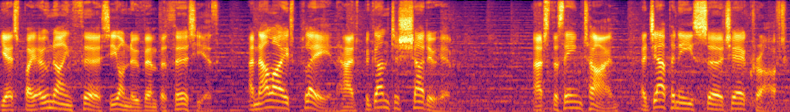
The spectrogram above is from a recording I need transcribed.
yet by 0930 on November 30th, an Allied plane had begun to shadow him. At the same time, a Japanese search aircraft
